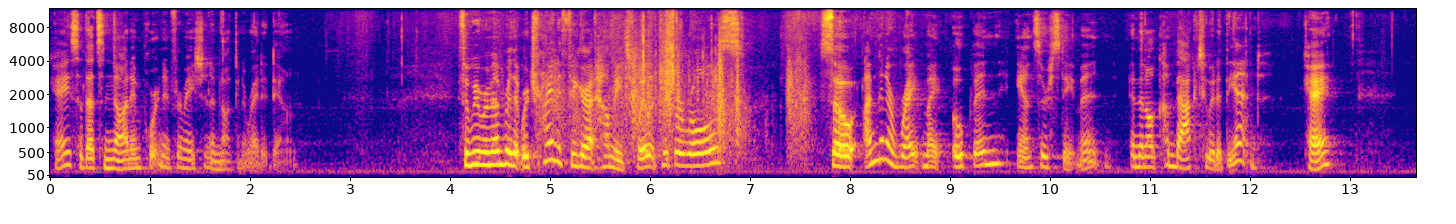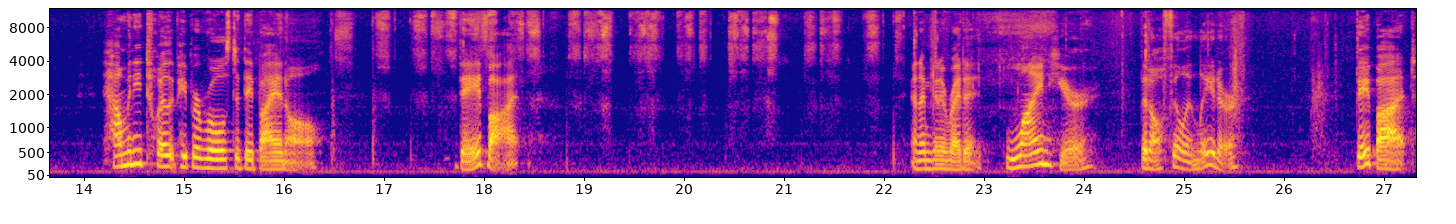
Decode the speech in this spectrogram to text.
Okay, so that's not important information. I'm not going to write it down. So we remember that we're trying to figure out how many toilet paper rolls. So I'm going to write my open answer statement, and then I'll come back to it at the end. Okay? How many toilet paper rolls did they buy in all? They bought, and I'm going to write a line here that I'll fill in later. They bought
